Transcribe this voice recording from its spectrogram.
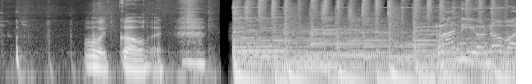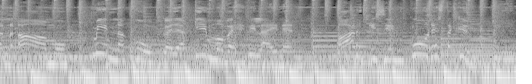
Voi kauhean. Novan aamu. Minna Kuukka ja Kimmo Vehviläinen. Arkisin kuudesta kymppiin.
